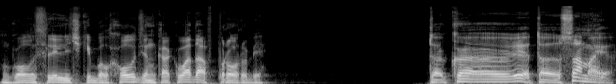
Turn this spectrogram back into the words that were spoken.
Голос Лилички был холоден, как вода в проруби. «Так а, это самое.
